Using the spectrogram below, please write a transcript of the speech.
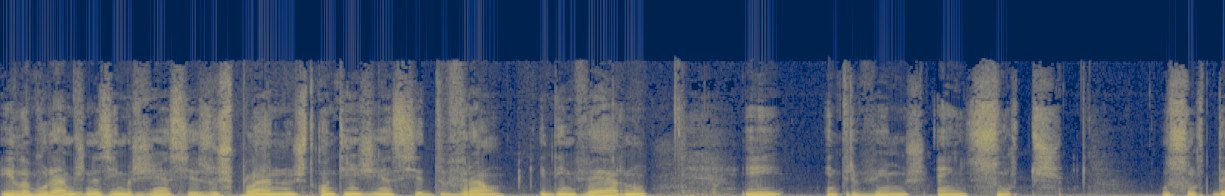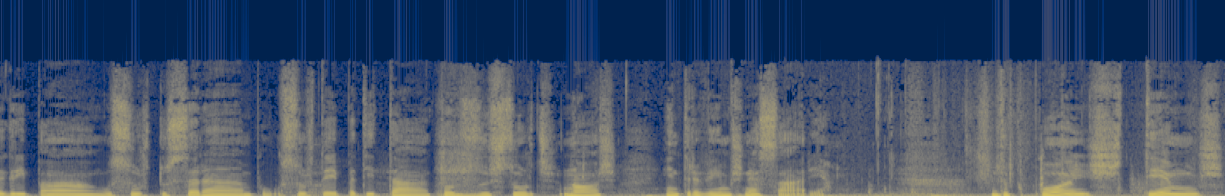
elaboramos nas emergências os planos de contingência de verão e de inverno e intervimos em surtos. O surto da gripe A, o surto do sarampo, o surto da hepatite A, todos os surtos nós intervimos nessa área. Depois temos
